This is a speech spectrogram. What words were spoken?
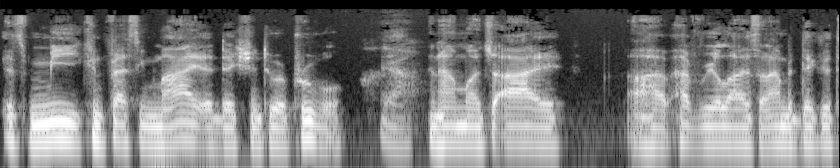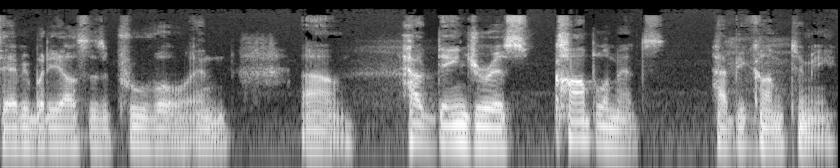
it's me confessing my addiction to approval. Yeah. And how much i uh, have realized that i'm addicted to everybody else's approval and um, how dangerous compliments have become to me.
